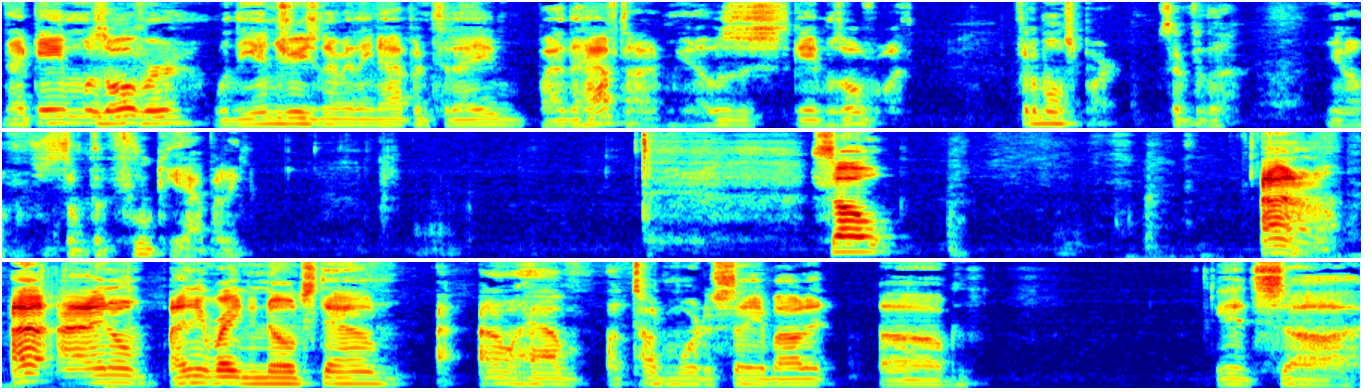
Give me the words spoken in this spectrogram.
that game was over with the injuries and everything happened today by the halftime. You know, it was just, the game was over with for the most part, except for the, you know, something fluky happening. So I don't know. I, I don't. I didn't write any notes down. I don't have a ton more to say about it. Um, it's uh,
